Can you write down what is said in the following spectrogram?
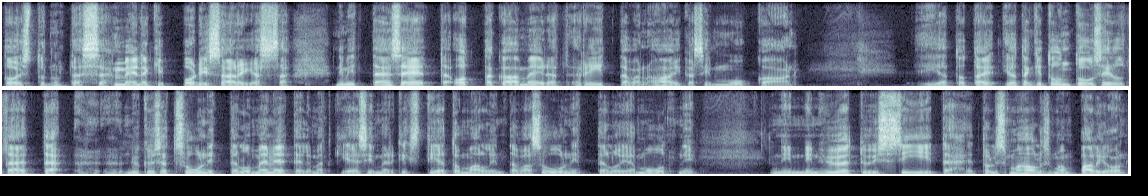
toistunut tässä meidänkin podisarjassa, nimittäin se, että ottakaa meidät riittävän aikaisin mukaan. Ja tota, jotenkin tuntuu siltä, että nykyiset suunnittelumenetelmätkin, esimerkiksi tietomallintava suunnittelu ja muut, niin, niin, niin hyötyisi siitä, että olisi mahdollisimman paljon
